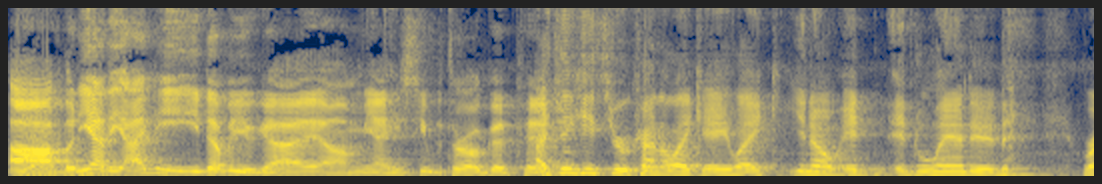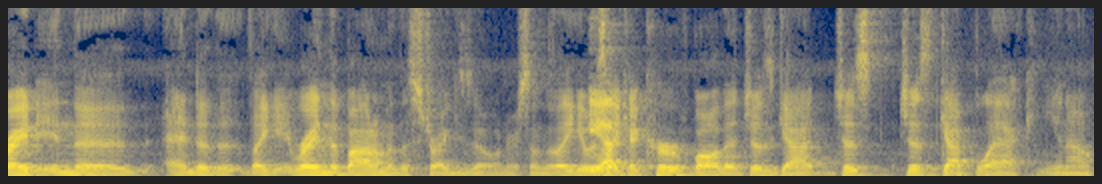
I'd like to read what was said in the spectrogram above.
Uh, yeah. but yeah, the IBEW guy, um, yeah, he seemed to throw a good pitch. I think he threw kind of like a like you know it it landed right in the end of the like right in the bottom of the strike zone or something. Like it was Yeah. like a curveball that just got just just got black, you know.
